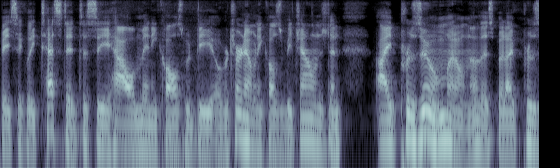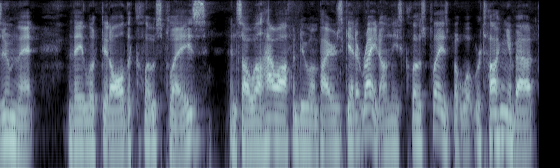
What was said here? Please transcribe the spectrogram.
basically tested to see how many calls would be overturned, how many calls would be challenged, and I presume I don't know this, but I presume that they looked at all the close plays and saw well how often do umpires get it right on these close plays, but what we're talking about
